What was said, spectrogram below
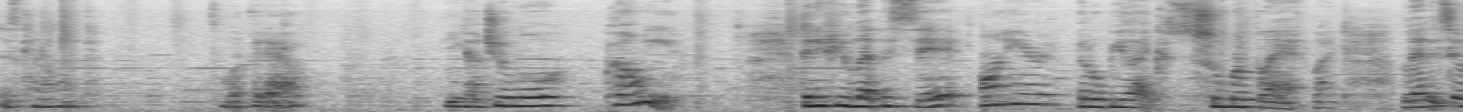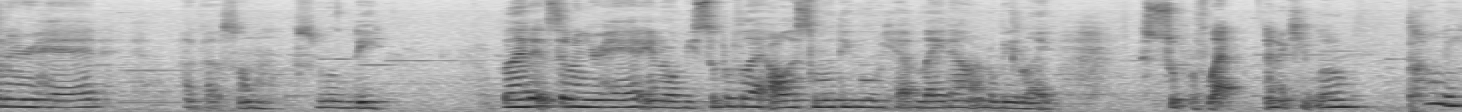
Just kind of like flip it out. You got your little pony. Then if you let this sit on here, it'll be like super flat. Like let it sit on your head. I got some smoothie. Let it sit on your head and it'll be super flat. All the smoothie will we have laid down it'll be like super flat and a cute little pony.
